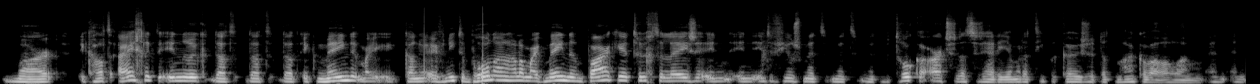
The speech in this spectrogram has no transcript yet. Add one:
Maar ik had eigenlijk de indruk dat, dat, dat ik meende, maar ik kan nu even niet de bron aanhalen, maar ik meende een paar keer terug te lezen in, in interviews met, met, met betrokken artsen, dat ze zeiden, ja, maar dat type keuze, dat maken we al lang. En, en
